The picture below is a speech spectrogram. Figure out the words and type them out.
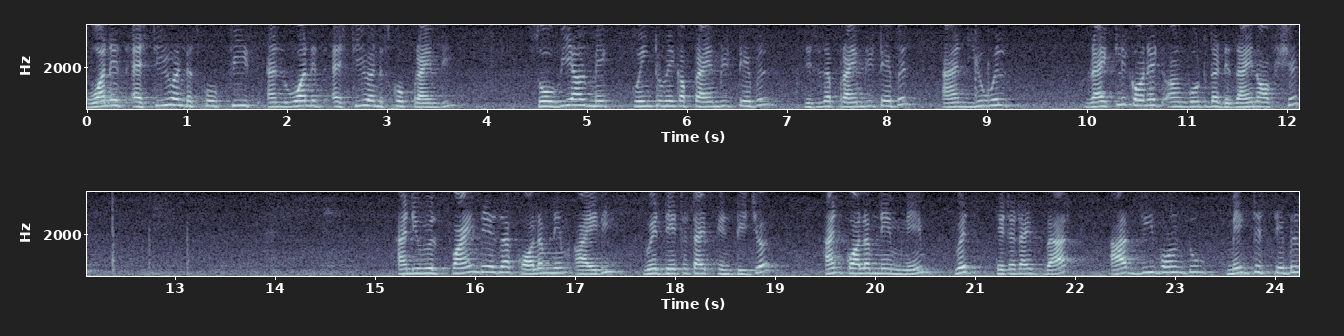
one is stu underscore fees and one is stu underscore primary. So we are make, going to make a primary table. This is a primary table and you will right click on it and go to the design option and you will find there is a column name id with data type integer and column name name with data type var. As we want to make this table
